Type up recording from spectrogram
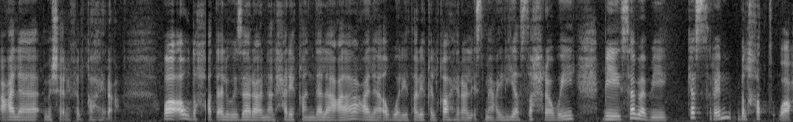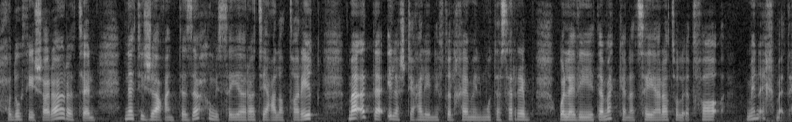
على مشارف القاهرة. وأوضحت الوزارة أن الحريق اندلع على أول طريق القاهرة الإسماعيلية الصحراوي بسبب كسر بالخط وحدوث شرارة ناتجة عن تزاحم السيارات على الطريق ما أدى إلى اشتعال النفط الخام المتسرب والذي تمكنت سيارات الإطفاء من إخماده.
